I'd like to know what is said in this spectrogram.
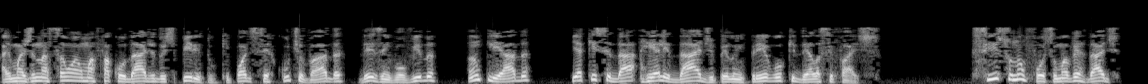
A imaginação é uma faculdade do espírito que pode ser cultivada, desenvolvida, ampliada e a que se dá realidade pelo emprego que dela se faz. Se isso não fosse uma verdade,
